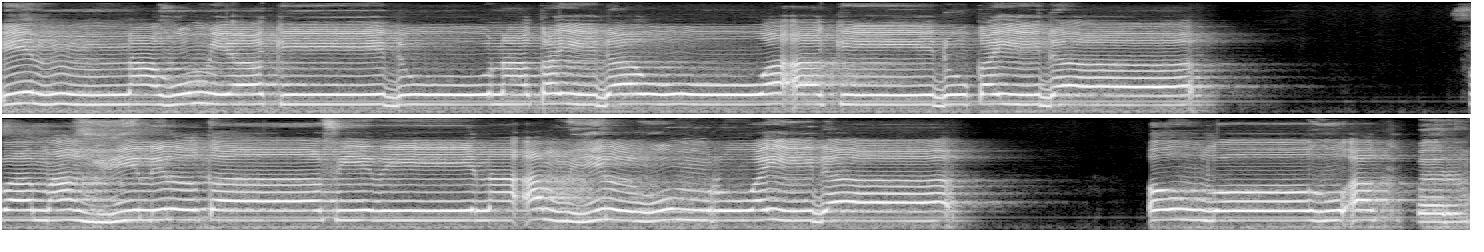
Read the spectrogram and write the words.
innahum yakiduna kaida wa akidu kaida famahilil Allahu akbar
